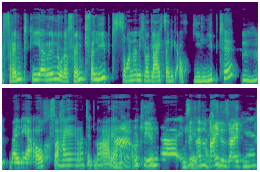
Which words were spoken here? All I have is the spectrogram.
Fremdgeherin oder fremdverliebt, sondern ich war gleichzeitig auch Geliebte, mhm. weil der auch verheiratet war. Der ah, okay. Kinder im Kennst also beide Seiten.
